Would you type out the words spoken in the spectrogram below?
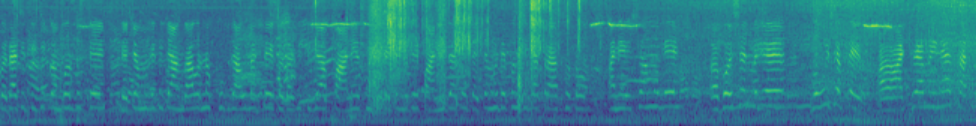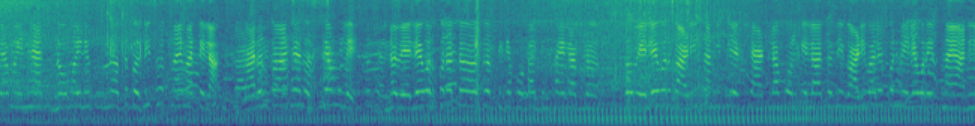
कदाचित तिची कंबर दुखते. त्याच्यामुळे तिच्या अंगावरनं खूप जाऊ लागते. कदाचित तिच्या पाण्यात त्याच्यामध्ये पाणी जाते. त्याच्यामध्ये पण तिला त्रास होतो. आणि याच्यामुळे अबोशन म्हणजे होऊ शकते. आठव्या महिन्यात सातव्या महिन्यात नऊ महिने पूर्ण तर कधीच होत नाही मातेला. कारण का ह्या रस्त्यामुळे न वेळेवर परत जर तिच्या पोटात दुखायला लागलं तर वेळेवर गाडी सांगितली एकशे आठला कॉल केला तर ते गाडीवाले पण वेळेवर येत नाही. आणि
